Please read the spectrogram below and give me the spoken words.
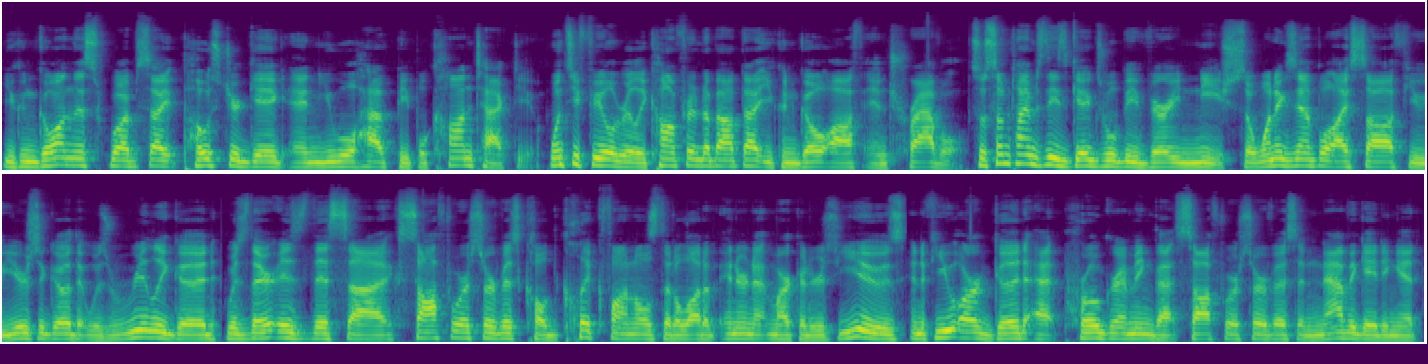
you can go on this website, post your gig, and and you will have people contact you. Once you feel really confident about that, you can go off and travel. So sometimes these gigs will be very niche. So one example I saw a few years ago that was really good was there is this uh, software service called ClickFunnels that a lot of internet marketers use. And if you are good at programming that software service and navigating it,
